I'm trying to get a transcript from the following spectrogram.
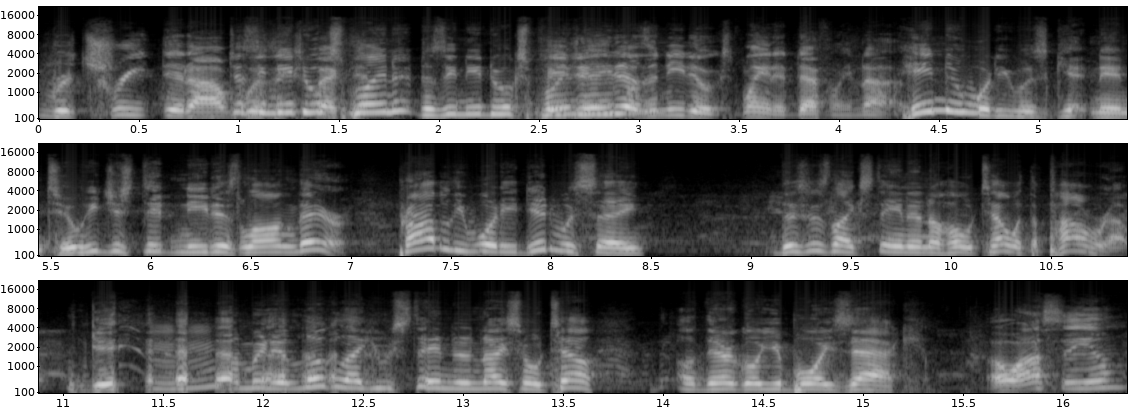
retreat that I Does was he need to expecting. explain it? Does he need to explain He, it? he doesn't need to explain it. Definitely not. He knew what he was getting into. He just didn't need as long there. Probably what he did was say, "This is like staying in a hotel with the power out." Yeah. I mean, it looked like he was staying in a nice hotel. Oh, there go your boy Zach. Oh, I see him.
